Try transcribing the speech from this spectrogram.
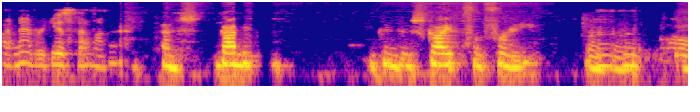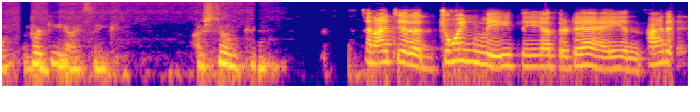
I've never used that one. And Skype, you can do Skype for free. Mhm. A little tricky, I think. I still can. And I did a join me the other day and I didn't,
